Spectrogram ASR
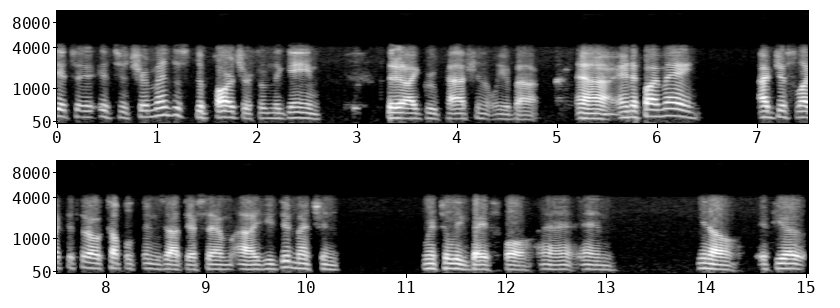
it's a it's a tremendous departure from the game that I grew passionately about. Uh, and if I may, I'd just like to throw a couple things out there, Sam. Uh, you did mention Winter League baseball, and, and you know, if you're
